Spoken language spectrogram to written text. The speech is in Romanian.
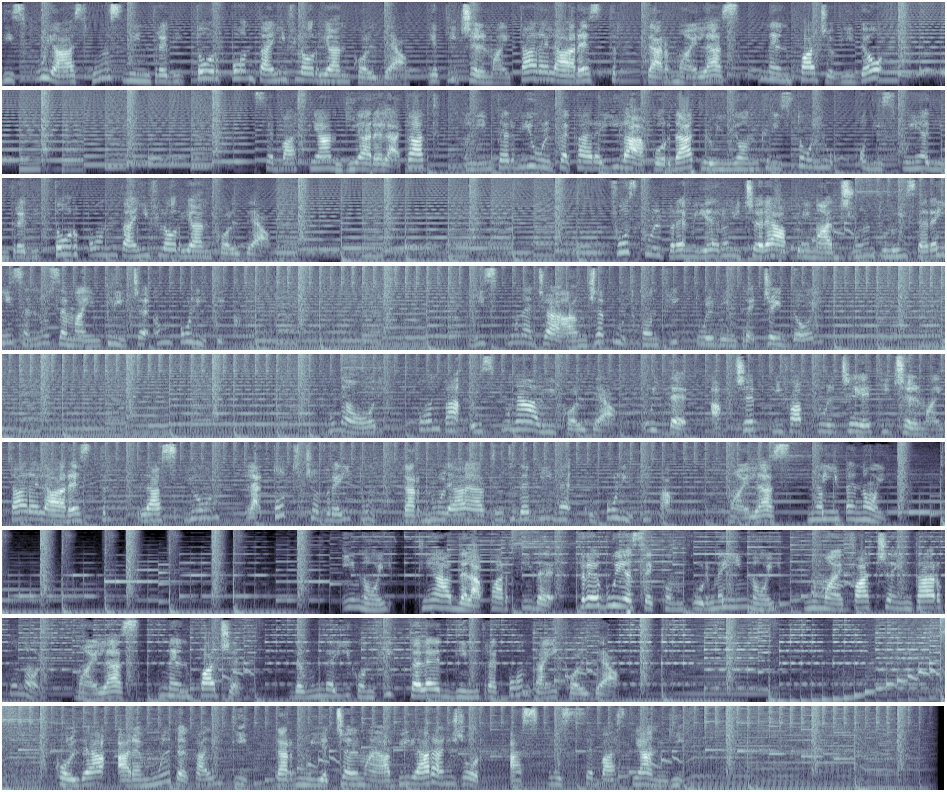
Război ascuns dintre Victor Ponta și Florian Coldea, e cel mai tare la arest, dar mai las, ne împace video. Sebastian Ghi a relatat, în interviul pe care i l-a acordat lui Ion Cristoiu, o discuție dintre Victor Ponta și Florian Coldea. Fostul premier îi cerea prima adjuntului SRI să nu se mai implice în politic. Îi spune ce a început conflictul dintre cei doi. Uneori, Ponta îi spunea lui Coldea, uite, accepti faptul ce e cel mai tare la arest, la spion, la tot ce vrei tu, dar nu le ai atât de bine cu politica. Mai las, noi pe noi. I noi, tia de la partide, trebuie să concurmei noi, nu mai face intar cu noi, mai las, ne în pace de unde i conflictele dintre Ponta și Coldea. Coldea are multe calități, dar nu e cel mai abil aranjor, a spus Sebastian Ghi.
